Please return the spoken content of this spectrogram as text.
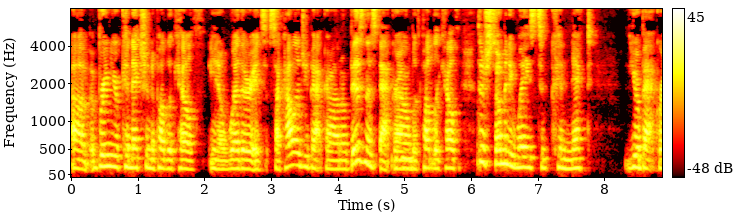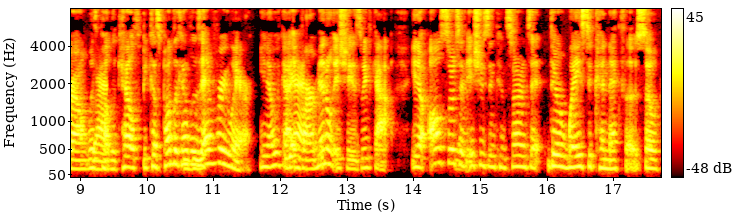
um, bring your connection to public health, you know, whether it's psychology background or business background mm-hmm. with public health. There's so many ways to connect your background with yeah. public health because public health mm-hmm. is everywhere. You know, we've got yeah. environmental issues, we've got, you know, all sorts yeah. of issues and concerns that there are ways to connect those. So,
